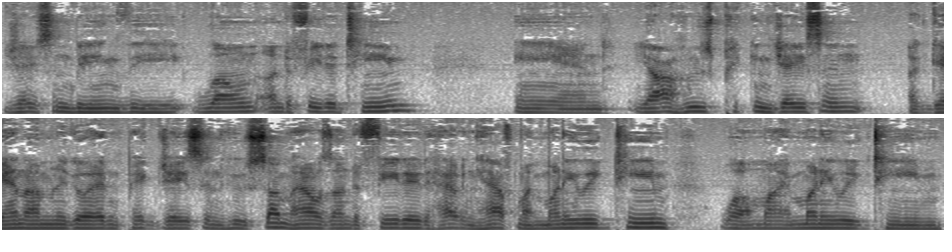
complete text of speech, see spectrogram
Jason being the lone undefeated team, and Yahoo's picking Jason. Again, I'm going to go ahead and pick Jason, who somehow is undefeated, having half my money league team, while my money league team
